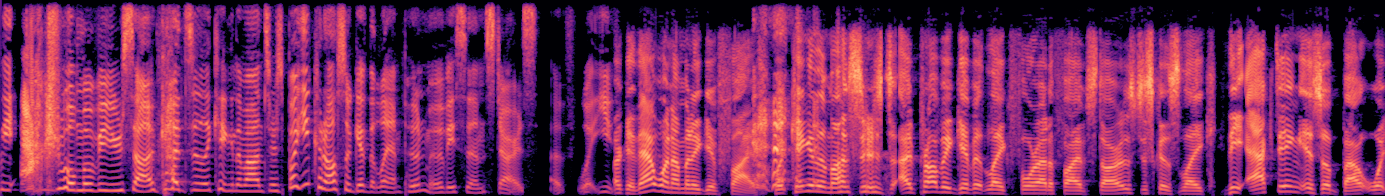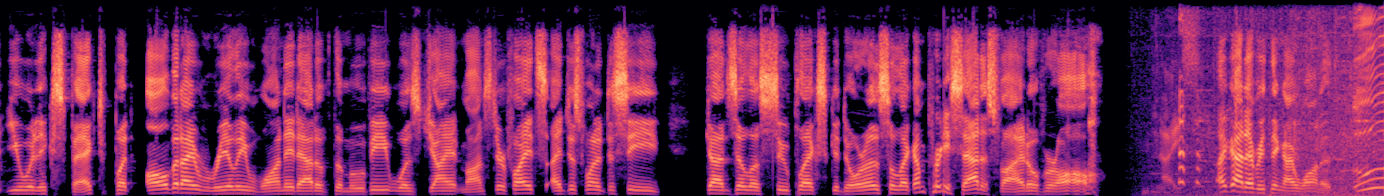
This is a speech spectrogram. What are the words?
the actual movie you saw, Godzilla King of the Monsters. But you could also give the Lampoon movie some stars of what you. Okay, that one I'm gonna give five. But King of the Monsters, I'd probably give it like four out of five stars, just because like the acting is about what you would expect, but all that I really wanted out of the movie was giant monster fights. I just wanted to see Godzilla suplex Ghidorah, so like I'm pretty satisfied overall. Nice. I got everything I wanted. Ooh,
